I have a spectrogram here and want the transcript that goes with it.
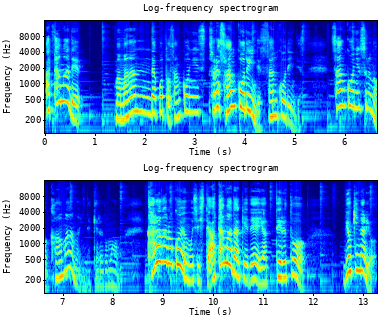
頭で、まあ、学んだことを参考にそれは参考でいいんです。参考でいいんです。参考にするのは構わないんだけれども体の声を無視して頭だけでやってると病気になるよ。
